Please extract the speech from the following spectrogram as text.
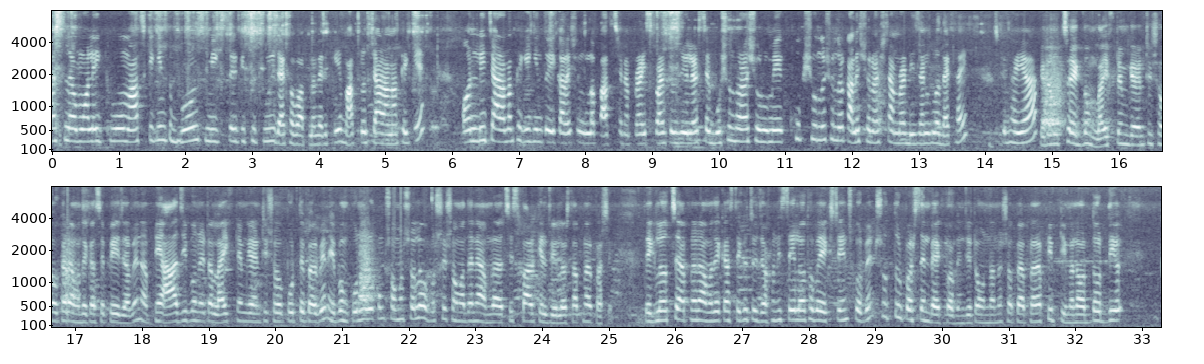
আসসালামু আলাইকুম আজকে কিন্তু ব্রোঞ্জ মিক্সের কিছু চুড়ি দেখাবো আপনাদেরকে মাত্র চার আনা থেকে। অনলি চার আনা থেকে কিন্তু এই কালেকশনগুলো পাচ্ছেন আপনারা। স্পার্কেল জুয়েলার্সের বসুন্ধরা শোরুমে খুব সুন্দর সুন্দর কালেকশন আসছে আমরা ডিজাইনগুলো দেখাই। ভাইয়া। এটা হচ্ছে একদম লাইফ টাইম গ্যারান্টি সহকারে আমাদের কাছে পেয়ে যাবেন। আপনি আজীবন এটা লাইফ টাইম গ্যারান্টি সহ পড়তে পারবেন এবং কোনো রকম সমস্যা হলে অবশ্যই সমাধানে আমরা আছি স্পার্কেল জুয়েলার্স আপনার পাশে। তো এগুলো হচ্ছে আপনারা আমাদের কাছ থেকে হচ্ছে যখনই সেল অথবা এক্সচেঞ্জ করবেন সত্তর পার্সেন্ট ব্যাক পাবেন যেটা অন্যান্য শপে আপনারা ফিফটি মানে অর্ধ দিয়ে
